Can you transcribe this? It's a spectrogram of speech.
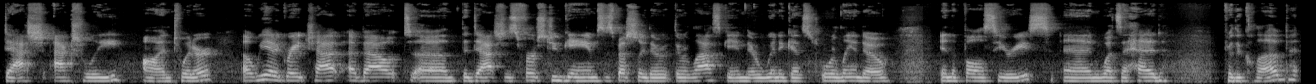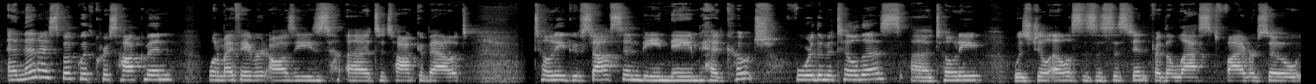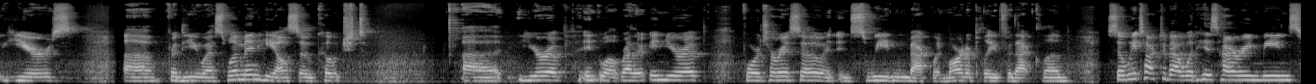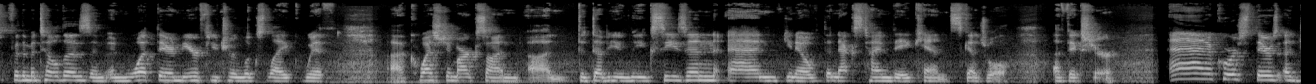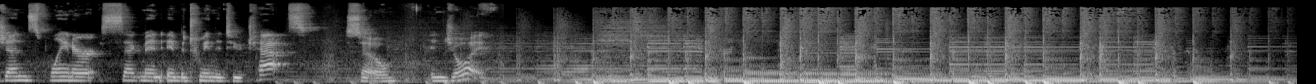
Dash Actually on Twitter. Uh, we had a great chat about uh, the Dash's first two games, especially their, their last game, their win against Orlando in the fall series, and what's ahead for the club. And then I spoke with Chris Hockman, one of my favorite Aussies, uh, to talk about Tony Gustavsson being named head coach for the Matildas. Uh, Tony was Jill Ellis's assistant for the last five or so years uh, for the U.S. women. He also coached uh, Europe, in, well, rather in Europe for Tyresö and in Sweden back when Marta played for that club. So we talked about what his hiring means for the Matildas and, and what their near future looks like with uh, question marks on, on the W League season and, you know, the next time they can schedule a fixture. And of course, there's a Jensplainer segment in between the two chats. So enjoy.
